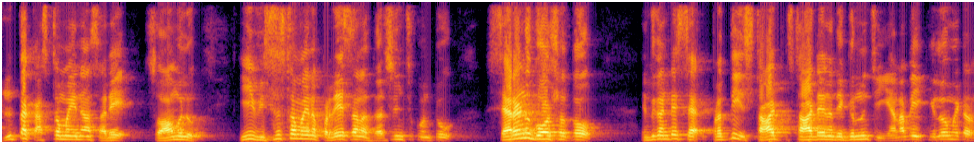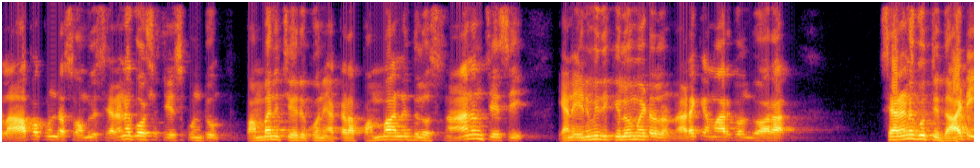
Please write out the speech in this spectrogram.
ఎంత కష్టమైనా సరే స్వాములు ఈ విశిష్టమైన ప్రదేశాలను దర్శించుకుంటూ శరణు ఘోషతో ఎందుకంటే శ- ప్రతి స్టార్ట్ స్టార్ట్ అయిన దగ్గర నుంచి ఎనభై కిలోమీటర్లు ఆపకుండా స్వాములు శరణఘోష చేసుకుంటూ పంబని చేరుకొని అక్కడ పంబా నదిలో స్నానం చేసి ఎన ఎనిమిది కిలోమీటర్ల నడక మార్గం ద్వారా శరణగుత్తి దాటి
